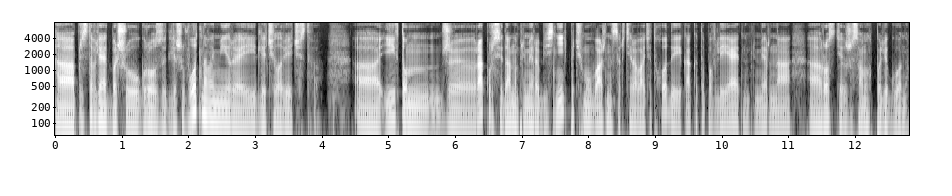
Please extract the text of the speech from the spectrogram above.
э, представляет большую угрозу для животного мира и для человечества. А, и в том же ракурсе, да, например, объяснить, почему важно сортировать отходы и как это повлияет, например, на а, рост тех же самых полигонов.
